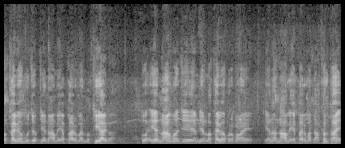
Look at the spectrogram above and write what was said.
લખાવ્યા મુજબ જે નામ એફઆઈઆરમાં નથી આવ્યા, તો એ નામ જે એમને લખાવ્યા પ્રમાણે એના નામ એફઆઈઆરમાં દાખલ થાય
